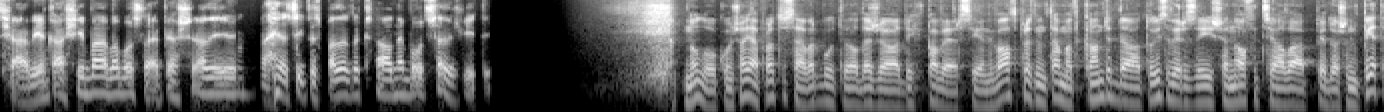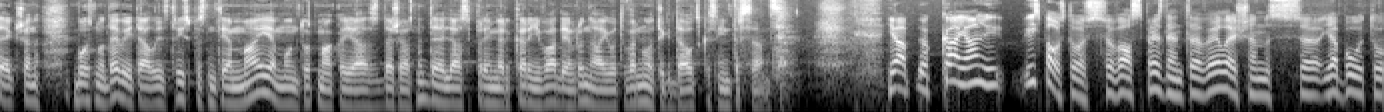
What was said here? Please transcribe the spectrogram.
Šajā vienkāršībā varbūt slēpjas arī, cik tas paradoxāli nebūtu sarežģīti. Nu, lūk, un šajā procesā var būt vēl dažādi pavērsieni. Valsts prezidenta amata kandidātu izvirzīšana, oficiālā piedošana pieteikšana būs no 9. līdz 13. maijam, un turpmākajās dažās nedēļās premjera Kariņa vārdiem runājot, var notikt daudz kas interesants. Jā, kā Jāni izpaustos valsts prezidenta vēlēšanas, ja būtu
